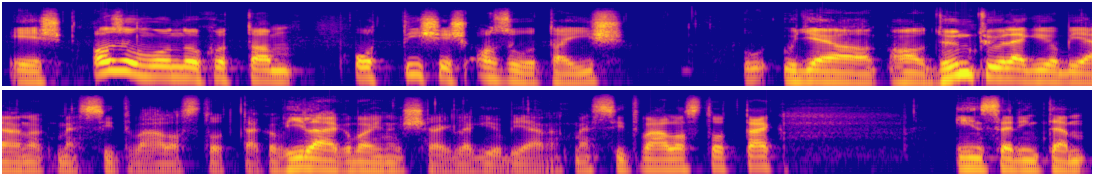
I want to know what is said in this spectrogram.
és azon gondolkodtam ott is, és azóta is, ugye a, a döntő legjobbjának messzit választották, a világbajnokság legjobbjának messzit választották. Én szerintem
